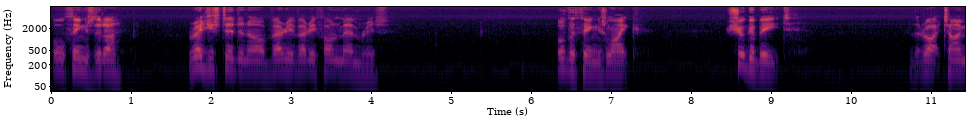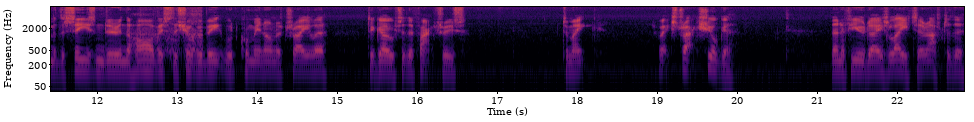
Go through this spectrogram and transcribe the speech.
All things that are registered and are very, very fond memories. Other things like sugar beet. At the right time of the season during the harvest, the sugar beet would come in on a trailer to go to the factories to make to extract sugar. Then a few days later, after the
